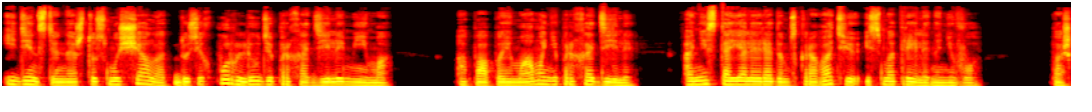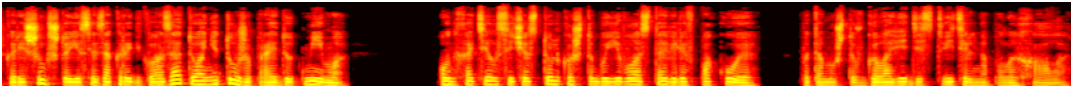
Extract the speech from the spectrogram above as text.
Единственное, что смущало, до сих пор люди проходили мимо. А папа и мама не проходили. Они стояли рядом с кроватью и смотрели на него. Пашка решил, что если закрыть глаза, то они тоже пройдут мимо. Он хотел сейчас только, чтобы его оставили в покое, потому что в голове действительно полыхало.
